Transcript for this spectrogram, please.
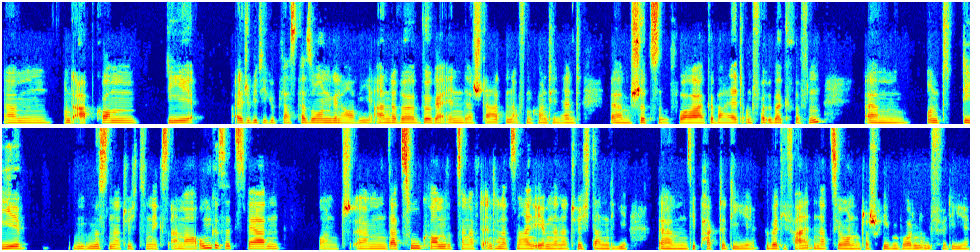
ähm, und Abkommen, die LGBTQ-Plus-Personen genau wie andere BürgerInnen der Staaten auf dem Kontinent ähm, schützen vor Gewalt und vor Übergriffen. Ähm, und die müssen natürlich zunächst einmal umgesetzt werden. Und ähm, dazu kommen sozusagen auf der internationalen Ebene natürlich dann die, ähm, die Pakte, die über die Vereinten Nationen unterschrieben wurden und für die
